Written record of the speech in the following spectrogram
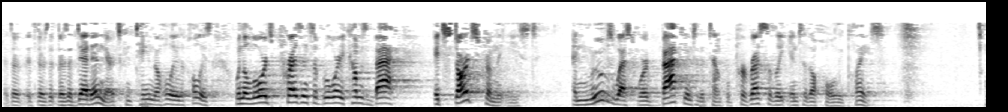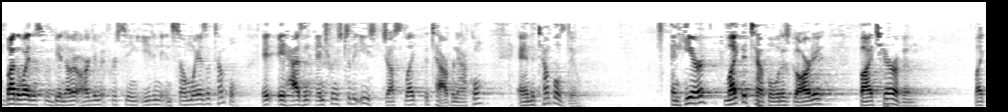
There's, a, there's a dead end there. It's contained in the Holy of Holies. When the Lord's presence of glory comes back, it starts from the east and moves westward back into the temple, progressively into the holy place. By the way, this would be another argument for seeing Eden in some way as a temple. It, it has an entrance to the east, just like the tabernacle and the temples do. And here, like the temple, it is guarded by cherubim, like,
